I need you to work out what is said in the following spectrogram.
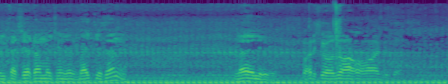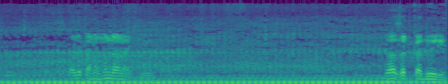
ઉલકા શેઠામાં છે ને બાકી છે ને લઈ લેવું પરસ્યો જો આવો આ દીધો તડકાના મંડાણા છીએ જા ઝટકા દોરી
